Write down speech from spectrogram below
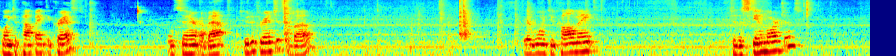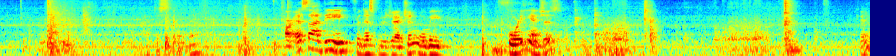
going to palpate the crest and center about two to three inches above. We're going to collimate to the skin margins. Our SID for this projection will be 40 inches. Okay.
